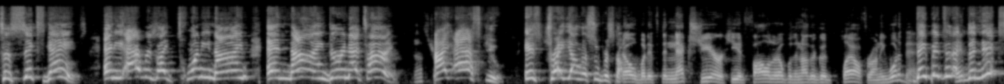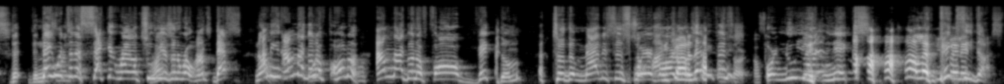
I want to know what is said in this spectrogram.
to six games. And he averaged like 29 and 9 during that time. That's true. I ask you, is Trae Young a superstar? No, but if the next year he had followed it up with another good playoff run, he would have been. They've been to the, And- the Knicks. the, the They went to the second round two Right. years in a row. I'm, that's. No. I mean, I'm not gonna hold on. I'm not gonna fall victim to the Madison Square I'm Garden. trying to Let me I'm finish. Okay. Or New York Knicks Let me pixie finish. dust.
